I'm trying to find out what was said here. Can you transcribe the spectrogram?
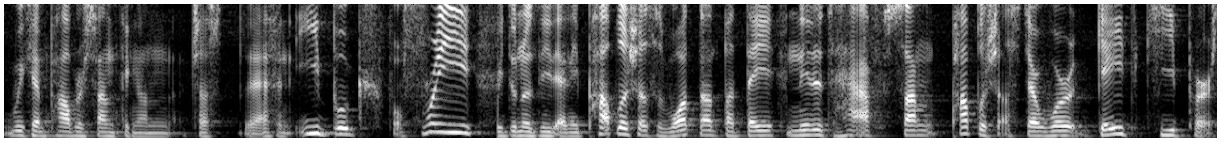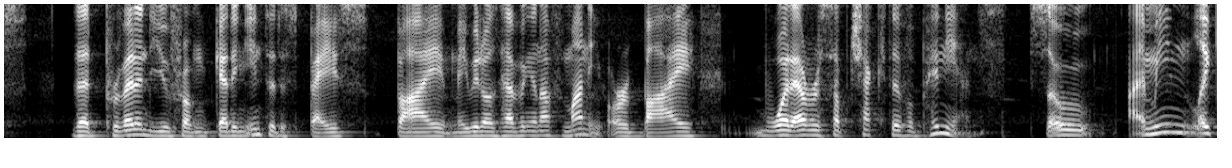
we can publish something on just as an ebook for free. We do not need any publishers or whatnot, but they needed to have some publishers. There were gatekeepers that prevented you from getting into the space by maybe not having enough money or by whatever subjective opinions. So, I mean, like,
